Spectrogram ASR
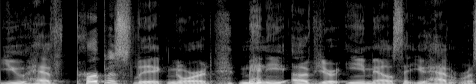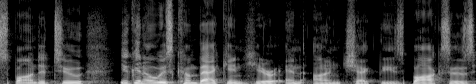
you have purposely ignored many of your emails that you haven't responded to, you can always come back in here and uncheck these boxes,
